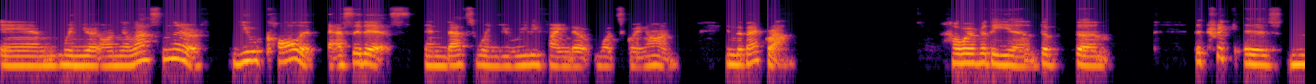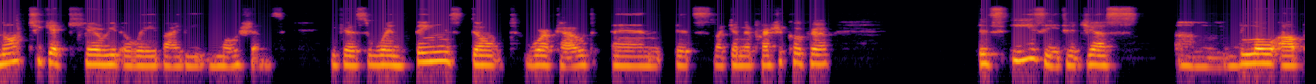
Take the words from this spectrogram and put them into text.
And when you're on your last nerve, you call it as it is. And that's when you really find out what's going on in the background. However, the, uh, the, the, the trick is not to get carried away by the emotions because when things don't work out and it's like in a pressure cooker it's easy to just um, blow up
